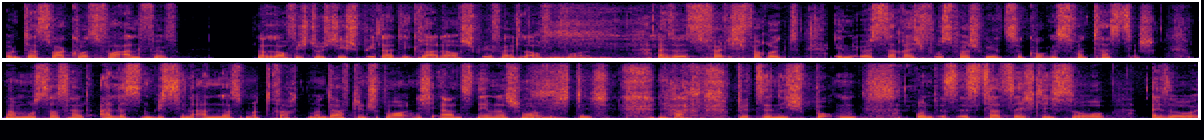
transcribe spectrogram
Und das war kurz vor Anpfiff. Dann laufe ich durch die Spieler, die gerade aufs Spielfeld laufen wollten. Also ist völlig verrückt. In Österreich Fußballspiele zu gucken, ist fantastisch. Man muss das halt alles ein bisschen anders betrachten. Man darf den Sport nicht ernst nehmen, das ist schon mal wichtig. Ja, bitte nicht spucken. Und es ist tatsächlich so, also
